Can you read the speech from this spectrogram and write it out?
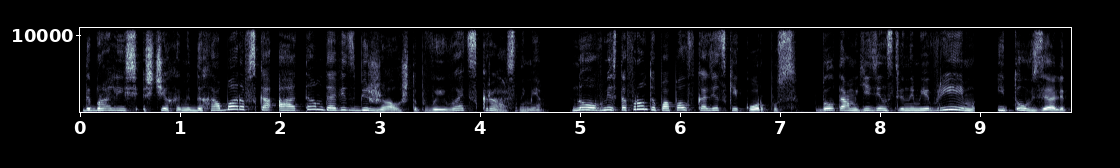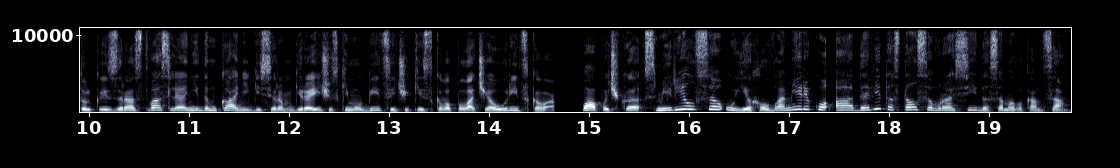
Добрались с чехами до Хабаровска, а там Давид сбежал, чтобы воевать с красными. Но вместо фронта попал в кадетский корпус. Был там единственным евреем, и то взяли только из-за родства с Леонидом Канигесером, героическим убийцей чекистского палача Урицкого. Папочка смирился, уехал в Америку, а Давид остался в России до самого конца.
